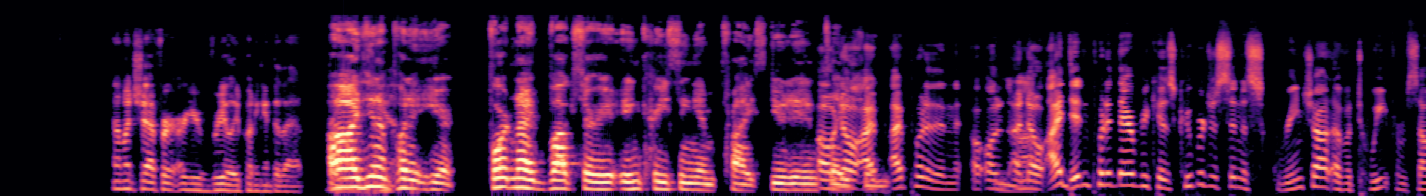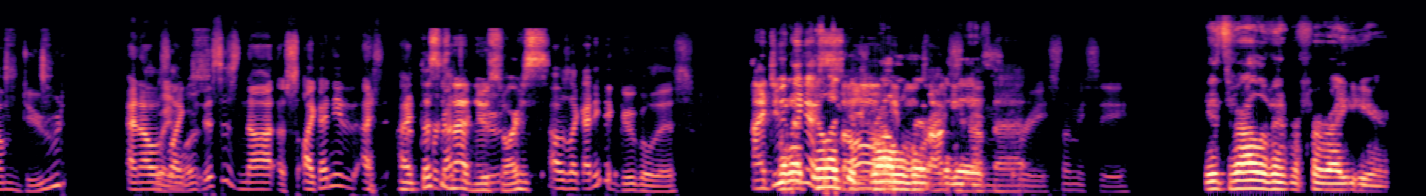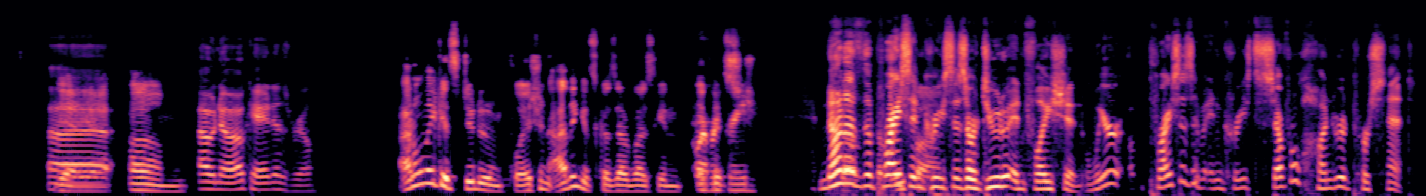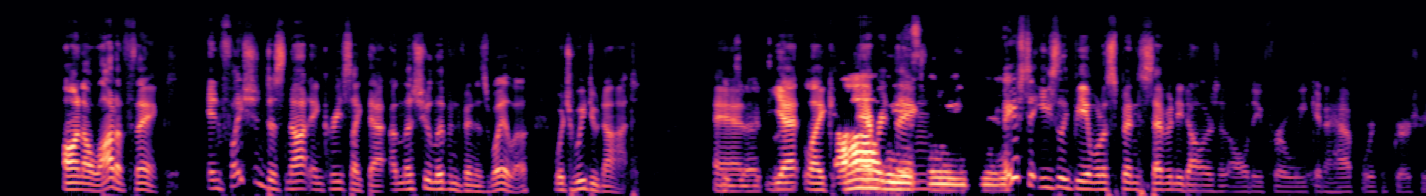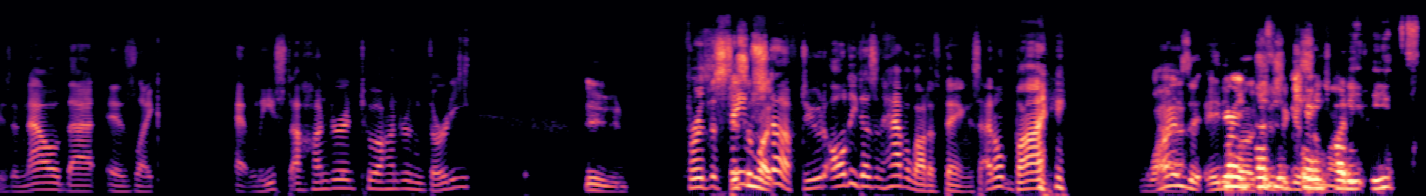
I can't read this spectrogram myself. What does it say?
how much effort are you really putting into that? Oh, I didn't Yeah. put it here. Fortnite bucks are increasing in price due to inflation. Oh inflation. no, I I put it in. Oh, oh, uh, no, I didn't put it there because Cooper just sent a screenshot of a tweet from some dude, and I was Wait, like, what? "This is not a s- like I needed." I I this is not a news Goo- source. I was like, I need to Google this. I do But I think I, feel like it's saw people relevant Price to talking about this. that. Let me see. It's relevant for right here. Uh, yeah, yeah. Um, Oh no. Okay, it is real. I don't think it's due to inflation. I think it's because everybody's getting if Corporate greed. None The- of the, the price refund. increases are due to inflation. We're prices have increased several hundred percent on a lot of things. Inflation does not increase like that unless you live in Venezuela, which we do not. And Exactly. yet, like Obviously, everything, we. I used to easily be able to spend seventy dollars at Aldi for a week and a half worth of groceries, and now that is like at least a hundred to a hundred and thirty dude. for the same some, like- stuff, dude. Aldi doesn't have a lot of things. I don't buy. Why Uh, is it eighty bucks just to doesn't get some change like? what he eats.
